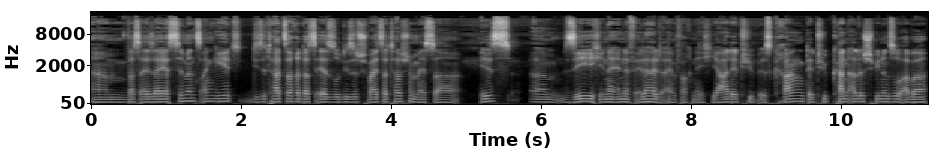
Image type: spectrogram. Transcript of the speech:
Ähm, was Isaiah Simmons angeht, diese Tatsache, dass er so dieses Schweizer Taschenmesser ist, ähm, sehe ich in der NFL halt einfach nicht. Ja, der Typ ist krank, der Typ kann alles spielen und so, aber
